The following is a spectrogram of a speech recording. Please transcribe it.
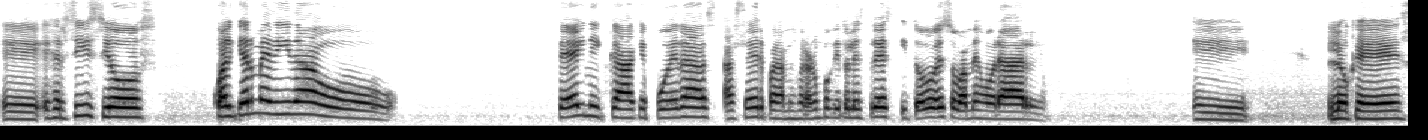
eh, ejercicios, cualquier medida o técnica que puedas hacer para mejorar un poquito el estrés y todo eso va a mejorar eh, lo que es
